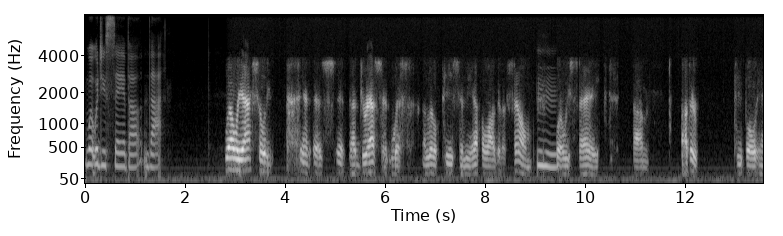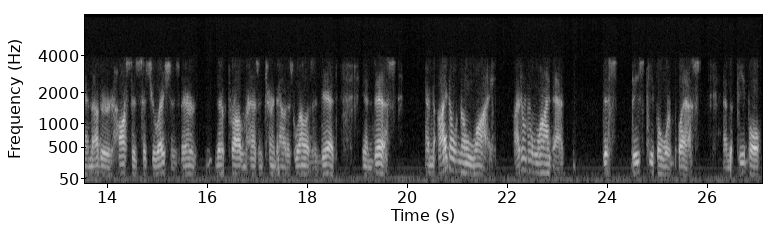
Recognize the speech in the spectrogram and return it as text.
what would you say about that? Well, we actually address it with a little piece in the epilogue of the film mm-hmm. where we say um, other people in other hostage situations their their problem hasn't turned out as well as it did in this and I don't know why I don't know why that this these people were blessed and the people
